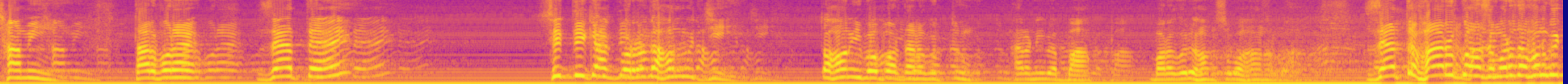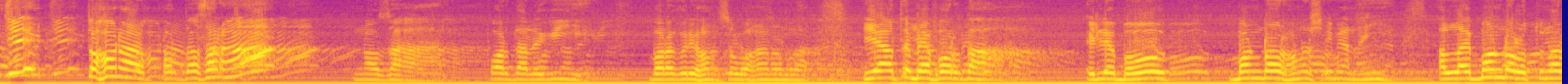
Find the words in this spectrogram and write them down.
স্বামী। তারপরে যেতে সিদ্দিক আকবর তখন বুঝছি তখন ইব পর্দান করতুম কারণ ইবা বাপ, বড় করে হংস বহান যেতে ফারুক আজমর দফন করছি তখন আর পর্দা ছাড়া নজার, পর্দা লেগিয়ে বড় করে হংস বহান ইয়াতে বেপর্দা এলে বহুত বন্ডর হন সীমা নাই। আল্লাহ বন্ডর তোমার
